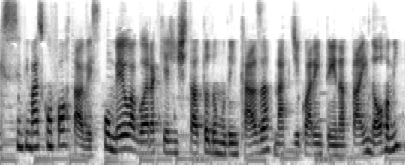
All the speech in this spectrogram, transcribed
que se sentem mais confortáveis. O meu, agora que a gente tá todo mundo em casa, na de quarentena, tá enorme,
